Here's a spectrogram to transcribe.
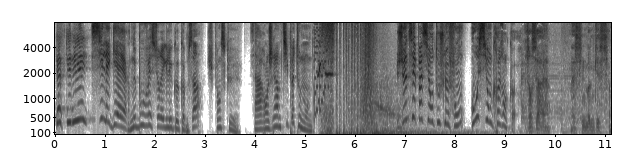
Qu'est-ce qu'il dit? Si les guerres ne pouvaient se régler que comme ça, je pense que ça arrangerait un petit peu tout le monde. Je ne sais pas si on touche le fond ou si on creuse encore. J'en sais rien. Mais c'est une bonne question.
